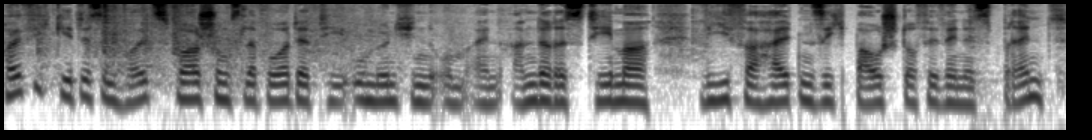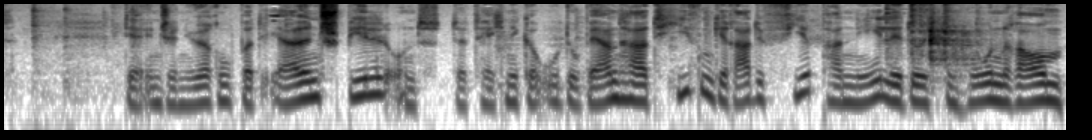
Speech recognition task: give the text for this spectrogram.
Häufig geht es im Holzforschungslabor der TU München um ein anderes Thema. Wie verhalten sich Baustoffe, wenn es brennt? Der Ingenieur Rupert Erlenspiel und der Techniker Udo Bernhard hieven gerade vier Paneele durch den hohen Raum.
